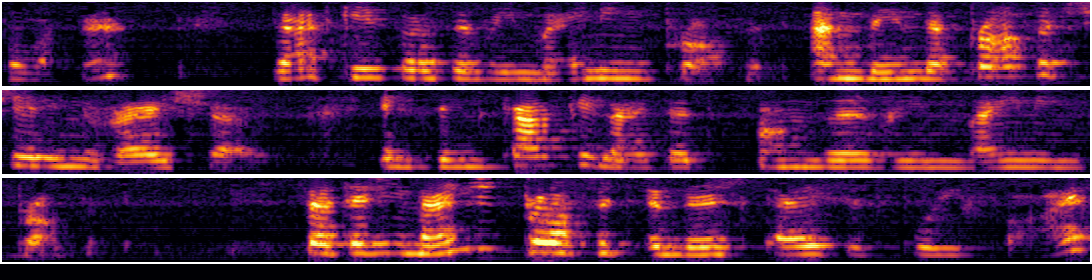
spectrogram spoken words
partner. That gives us a remaining profit. And then the profit sharing ratio is then calculated on the remaining profit. So the remaining profit in this case is 45.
